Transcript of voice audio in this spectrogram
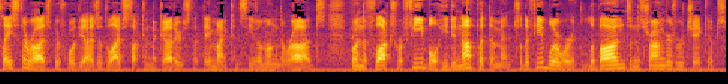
placed the rods before the eyes of the livestock in the gutters, that they might conceive among the rods. But when the flocks were feeble, he did not put them in. So the feebler were Laban's, and the strongers were Jacob's.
